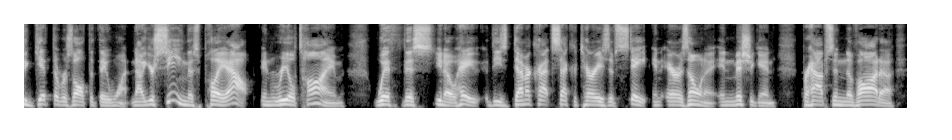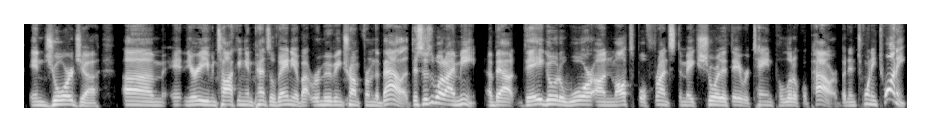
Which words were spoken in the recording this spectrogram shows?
to get the result that they want. Now you're seeing this play out in real time with this, you know, hey, these Democrat secretaries of state in Arizona, in Michigan, perhaps in Nevada, in Georgia. Um, you're even talking in Pennsylvania about removing Trump from the ballot. This is what I mean about they go to war on multiple fronts to make sure that they retain political power. But in 2020,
